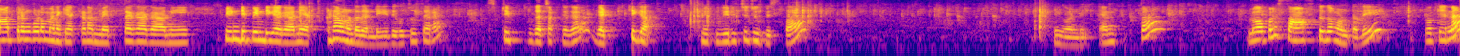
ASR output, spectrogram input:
మాత్రం కూడా మనకి ఎక్కడ మెత్తగా కానీ పిండి పిండిగా కానీ ఎక్కడా ఉండదండి. ఇది చూసారా? స్టిఫ్గా చక్కగా గట్టిగా. మీకు విరిచి చూపిస్తా. ఇదిగోండి ఎంత లోపల సాఫ్ట్గా ఉంటుంది. ఓకేనా?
